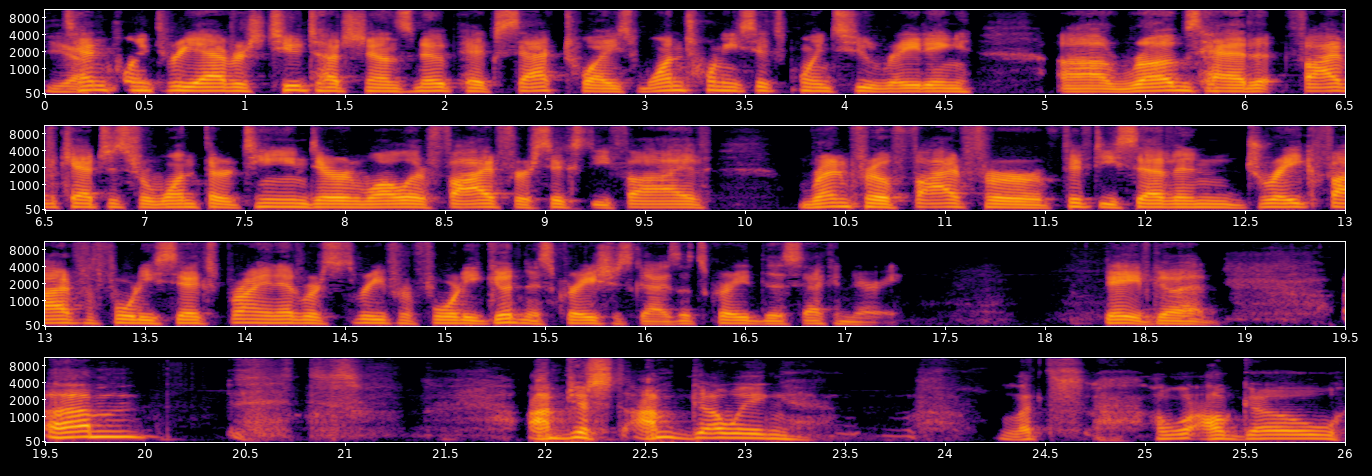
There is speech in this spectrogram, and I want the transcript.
Yeah. 10.3 average, two touchdowns, no picks, sacked twice, 126.2 rating. Uh, Ruggs had five catches for 113. Darren Waller, five for 65. Renfrow, five for 57. Drake, five for 46. Bryan Edwards, three for 40. Goodness gracious, guys. Let's grade the secondary. Dave, go ahead. Um, I'm just, I'm going, let's, I'll, I'll go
